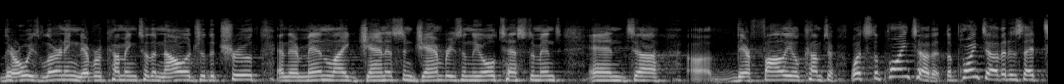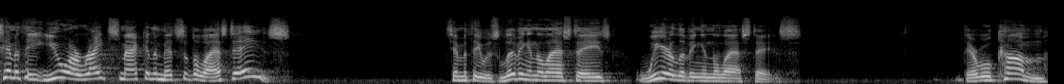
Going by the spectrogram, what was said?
they're always learning, never coming to the knowledge of the truth. And they're men like Jannes and Jambres in the Old Testament, and uh, uh their folly will come to. What's the point of it? The point of it is that, Timothy, you are right smack in the midst of the last days. Timothy was living in the last days we are living in the last days. There will come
